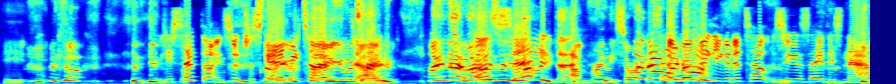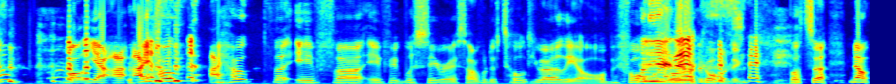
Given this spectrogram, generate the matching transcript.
he You said that in such a Sorry, scary your tone, Dan. tone. I know. For I was God's really sake. worried there. I'm really sorry. I know, So, I well, know. really, going to tell? So you're say this now? well, yeah, I, I hope I hope that if uh, if it was serious, I would have told you earlier or before Oh, we were recording. But uh, no,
